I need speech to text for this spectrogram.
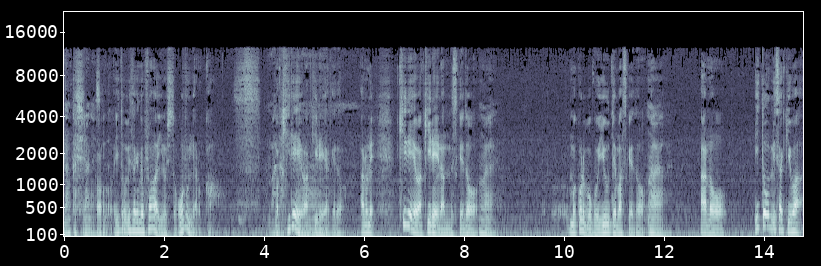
なんか知らないですけど。伊藤美咲のファンいう人おるんやろか。まあ綺麗は綺麗やけど。あのね綺麗は綺麗なんですけど、はい。まあ、これ僕言うてますけどはあの伊藤美咲は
